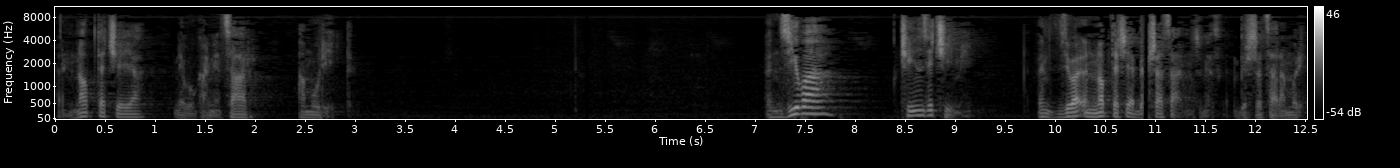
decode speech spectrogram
În noaptea aceea, Nebucanețar a murit. În ziua cinzecimii, în, ziua, în noaptea aceea Berșațar, mulțumesc, Berșațar a murit.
